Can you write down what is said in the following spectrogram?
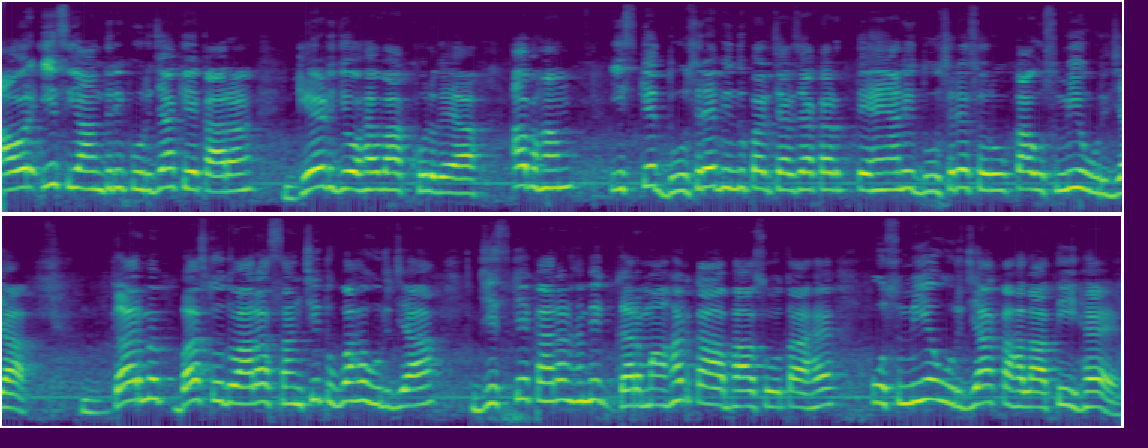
और इस यांत्रिक ऊर्जा के कारण गेट जो है वह खुल गया। अब हम इसके दूसरे बिंदु पर चर्चा करते हैं, यानी दूसरे स्वरूप का उष्मीय ऊर्जा। गर्म वस्तु द्वारा संचित वह ऊर्जा जिसके कारण हमें गर्माहट का आभास होता है उष्मीय ऊर्जा कहलाती है।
